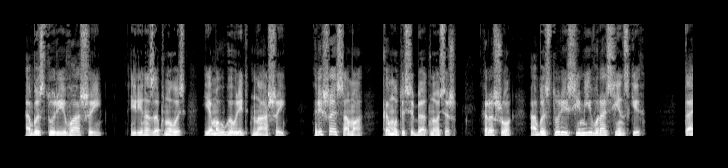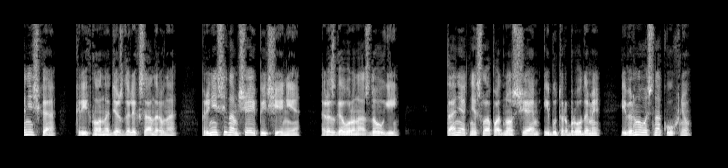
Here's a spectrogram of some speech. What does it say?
об истории вашей. Ирина запнулась. Я могу говорить «нашей»? Решай сама, кому ты себя относишь. Хорошо, об истории семьи Воросинских. «Танечка!» — крикнула Надежда Александровна. «Принеси нам чай и печенье. Разговор у нас долгий». Таня отнесла поднос с чаем и бутербродами и вернулась на кухню.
